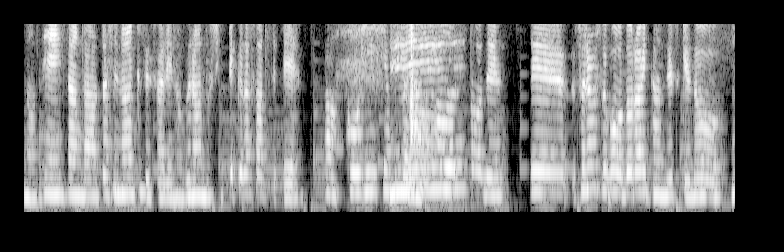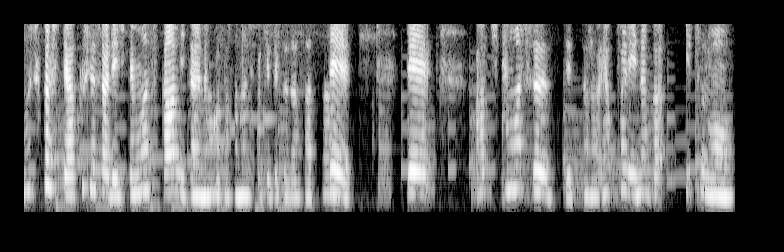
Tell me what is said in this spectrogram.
んの店員さんが私のアクセサリーのブランド知ってくださってて、あ、コーヒーショップえだ。ーそうです。でそれもすごい驚いたんですけどもしかしてアクセサリーしてますか？みたいなこと話しかけてくださって、で「あしてます」って言ったらやっぱりなんかいつも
